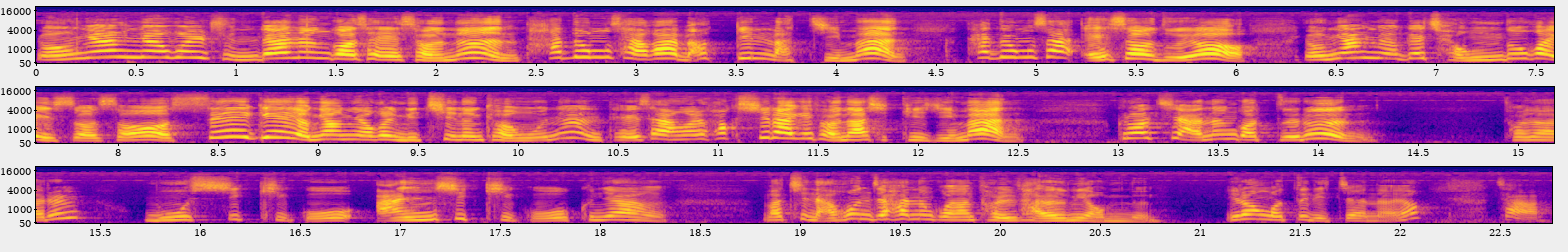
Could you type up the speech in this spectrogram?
영향력을 준다는 것에서는 타동사가 맞긴 맞지만 타동사에서도요 영향력의 정도가 있어서 세게 영향력을 미치는 경우는 대상을 확실하게 변화시키지만 그렇지 않은 것들은 변화를 못 시키고 안 시키고 그냥 마치 나 혼자 하는 거랑 별 다름이 없는 이런 것들 있잖아요. 자,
